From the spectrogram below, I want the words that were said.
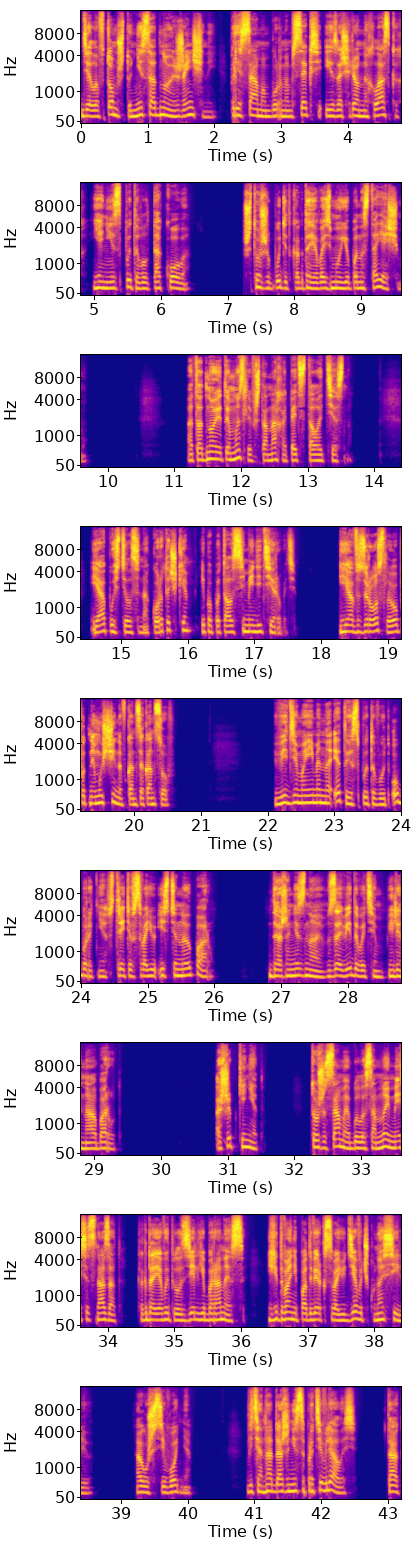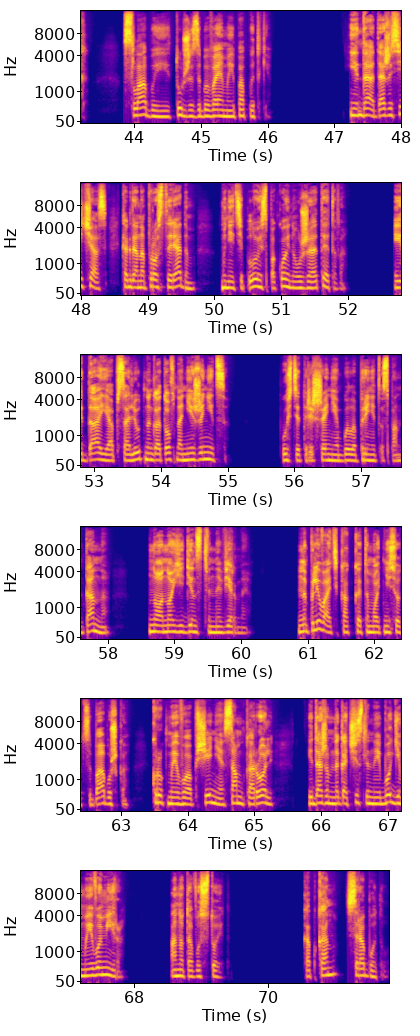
Дело в том, что ни с одной женщиной при самом бурном сексе и изощренных ласках я не испытывал такого. Что же будет, когда я возьму ее по-настоящему? От одной этой мысли в штанах опять стало тесно. Я опустился на корточки и попытался медитировать. Я взрослый, опытный мужчина, в конце концов. Видимо, именно это испытывают оборотни, встретив свою истинную пару. Даже не знаю, завидовать им или наоборот. Ошибки нет. То же самое было со мной месяц назад, когда я выпил зелье баронессы, едва не подверг свою девочку насилию. А уж сегодня. Ведь она даже не сопротивлялась. Так, слабые и тут же забываемые попытки. И да, даже сейчас, когда она просто рядом, мне тепло и спокойно уже от этого. И да, я абсолютно готов на ней жениться. Пусть это решение было принято спонтанно, но оно единственно верное. Наплевать, как к этому отнесется бабушка, круг моего общения, сам король и даже многочисленные боги моего мира. Оно того стоит. Капкан сработал.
